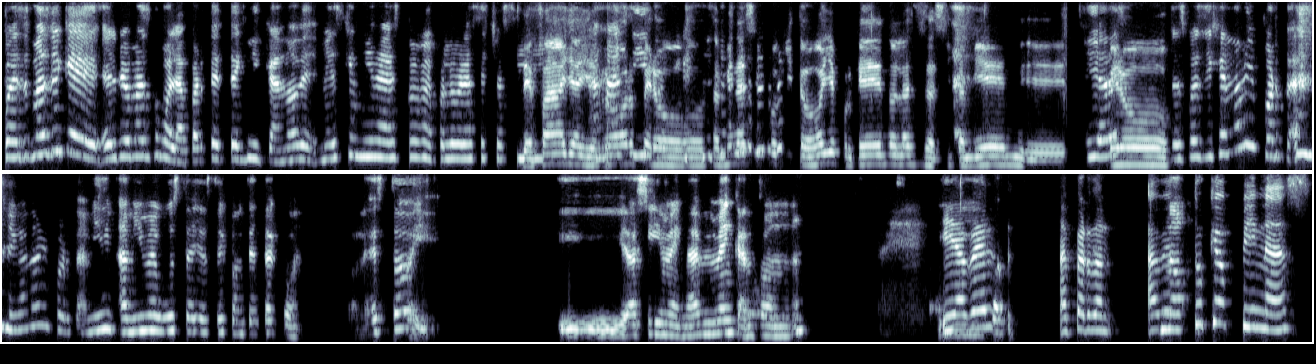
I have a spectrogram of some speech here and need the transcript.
pues más de que él vio más como la parte técnica, ¿no? De, es que mira, esto mejor lo hubieras hecho así. De falla y error, pero también hace un poquito, oye, ¿por qué no lo haces así también? Eh, y pero... después dije, no me importa, digo, no me importa, a mí, a mí me gusta, yo estoy contenta con, con esto y, y así me, a mí me encantó, ¿no? Y a ver, ah, perdón, a ver, ¿tú qué opinas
